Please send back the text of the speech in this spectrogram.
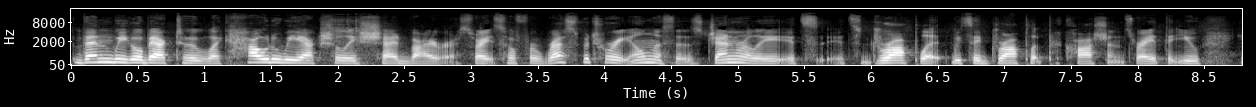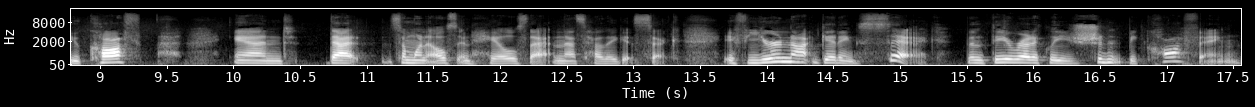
then we go back to like how do we actually shed virus, right? So for respiratory illnesses, generally it's it's droplet. We say droplet precautions, right? That you you cough and that someone else inhales that and that's how they get sick. If you're not getting sick, then theoretically you shouldn't be coughing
